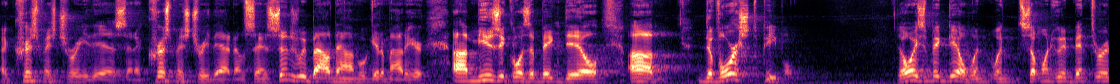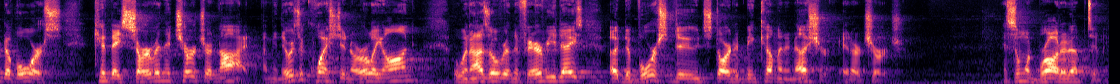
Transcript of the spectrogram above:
A Christmas tree this and a Christmas tree that. And I'm saying, as soon as we bow down, we'll get them out of here. Uh, music was a big deal. Um, divorced people. It's always a big deal when, when someone who had been through a divorce could they serve in the church or not? I mean, there was a question early on when I was over in the Fairview days. A divorced dude started becoming an usher at our church. And someone brought it up to me.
